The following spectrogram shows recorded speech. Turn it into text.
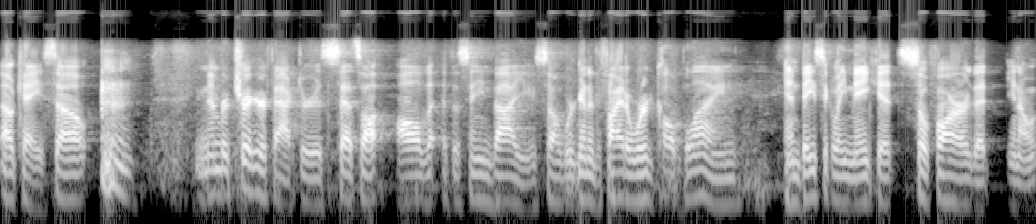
Okay, so remember trigger factor is sets all, all at the same value. So we're going to define a word called blind and basically make it so far that, you know,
